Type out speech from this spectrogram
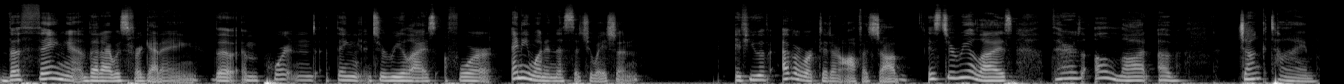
The thing that I was forgetting, the important thing to realize for anyone in this situation, if you have ever worked at an office job, is to realize there's a lot of junk time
